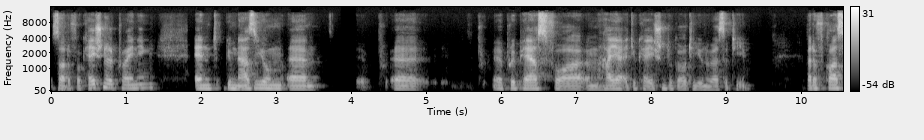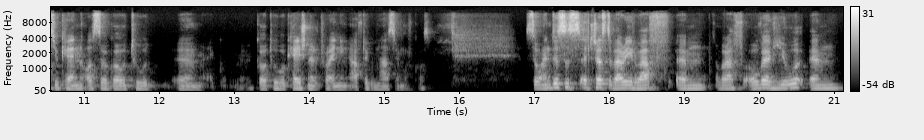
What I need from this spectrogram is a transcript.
sort of vocational training, and Gymnasium um, uh, uh, prepares for um, higher education to go to university. But of course, you can also go to um, go to vocational training after gymnasium, of course. So, and this is uh, just a very rough, um, rough overview um,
